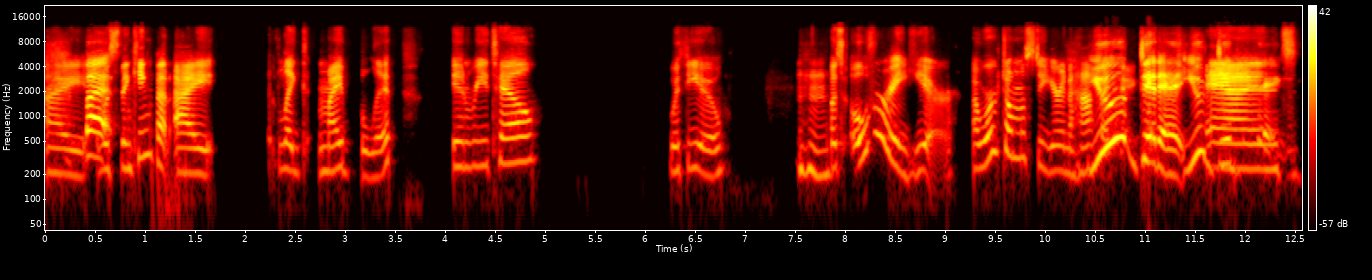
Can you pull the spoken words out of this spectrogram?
I But- was thinking that I like my blip in retail with you Mhm. was over a year. I worked almost a year and a half. You did it. You did And thing.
